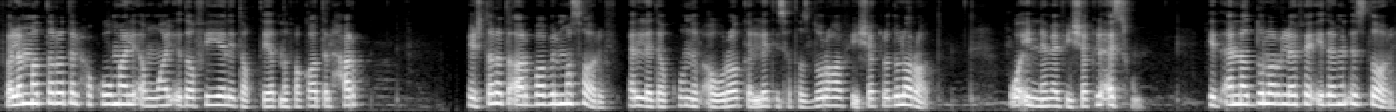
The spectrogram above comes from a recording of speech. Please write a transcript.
فلما اضطرت الحكومة لأموال إضافية لتغطية نفقات الحرب اشترط أرباب المصارف ألا تكون الأوراق التي ستصدرها في شكل دولارات وإنما في شكل أسهم إذ أن الدولار لا فائدة من إصداره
